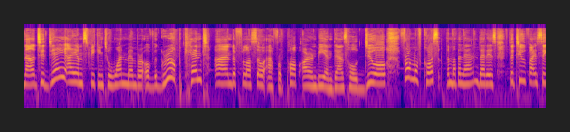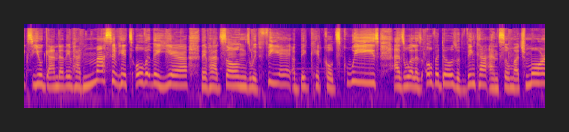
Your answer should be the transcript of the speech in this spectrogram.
Now, today I am speaking to one member of the group, Kent and Flosso Afro Pop, R&B, and dancehall duo from, of course, the motherland. That is the 256 Uganda. They've had massive hits over the year. They've had songs with Fie, a big hit called Squeeze, as well as Overdose with Vinka, and so much more.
